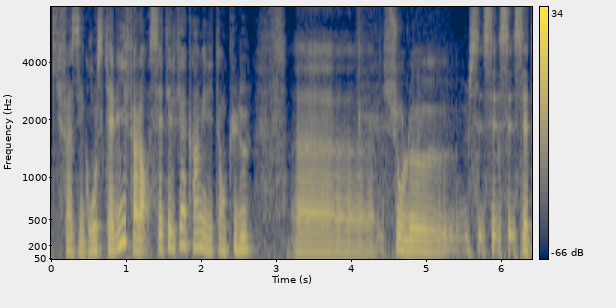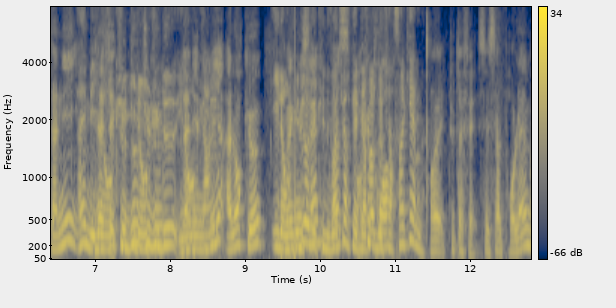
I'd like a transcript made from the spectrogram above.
fasse des grosses qualifs. Alors, c'était le cas quand même, il était en Q2. Euh, sur le, cette année, Ah, mais il, il a fait Q- que deux il est en Q2 Q2, il est en l'année Q2. dernière, alors que Il est en Q2 Magnussen avec une voiture qui est capable de Q3. faire cinquième. Oui, tout à fait. C'est ça le problème.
